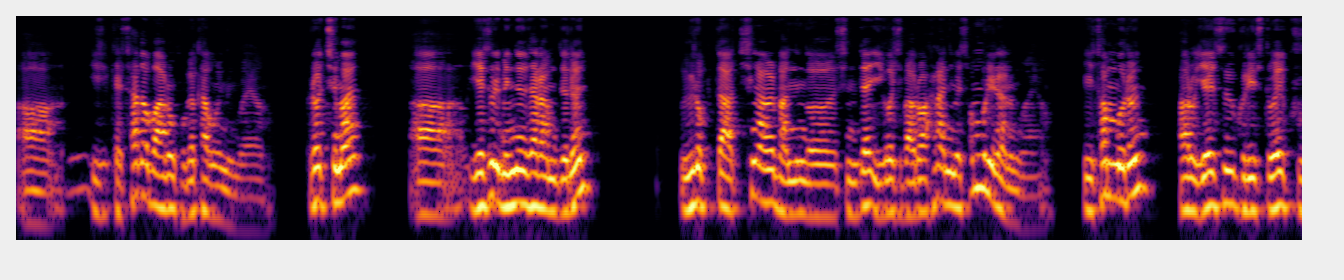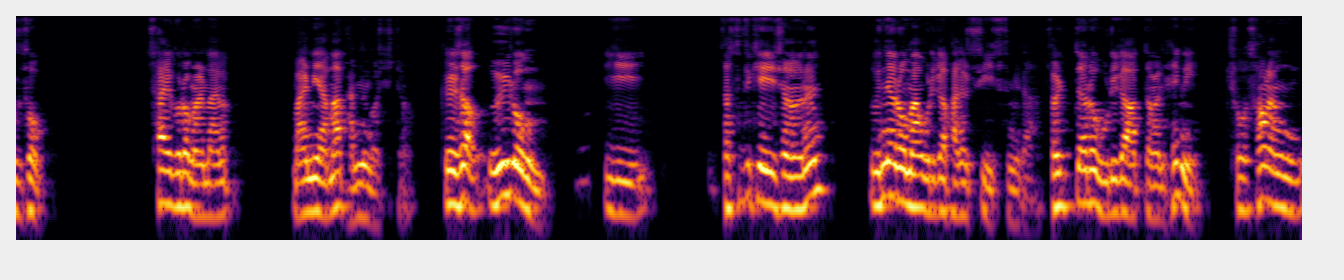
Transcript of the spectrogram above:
어, 이렇게 사도 바울은 고백하고 있는 거예요. 그렇지만 어, 예수를 믿는 사람들은 의롭다 칭함을 받는 것인데 이것이 바로 하나님의 선물이라는 거예요. 이 선물은 바로 예수 그리스도의 구속 사역으로 말미암아, 받는 것이죠. 그래서 의로움 이 justification은 은혜로만 우리가 받을 수 있습니다. 절대로 우리가 어떠한 행위, 초선한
